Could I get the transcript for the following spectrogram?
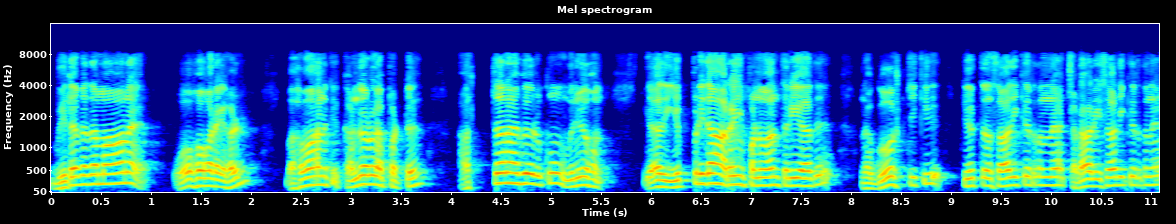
விதவிதமான ஓஹோரைகள் பகவானுக்கு கண்டறப்பட்டு அத்தனை பேருக்கும் விநியோகம். அது எப்படி தான் அரேஞ்ச் பண்ணுவான்னு தெரியாது. அந்த கோஷ்டிக்கு தீர்த்தம் சாதிக்கிறதுன்னு சடாரி சாதிக்கிறதுன்னு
